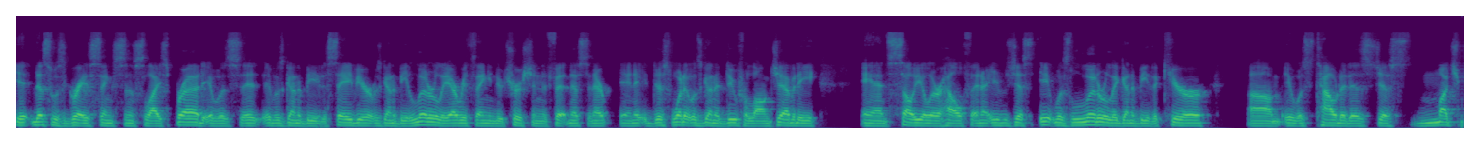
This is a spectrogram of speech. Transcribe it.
it, this was the greatest thing since sliced bread. It was it, it was going to be the savior. It was going to be literally everything in nutrition and fitness, and and it, just what it was going to do for longevity and cellular health. And it was just, it was literally going to be the cure. Um, it was touted as just much,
